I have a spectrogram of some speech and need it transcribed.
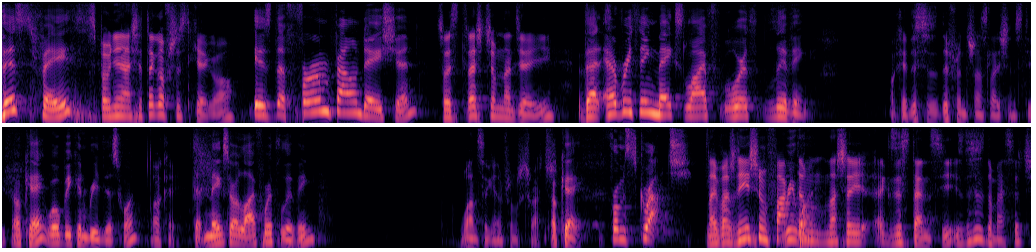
this faith spełnienia się tego wszystkiego, is the firm foundation co jest treścią nadziei. that everything makes life worth living. Okay, this is a different translation, Steve. Okay, well we can read this one. Okay, That makes our life worth living. once again from scratch. Okay, from scratch. Najważniejszym faktem Rewind. naszej egzystencji, is this is the message?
